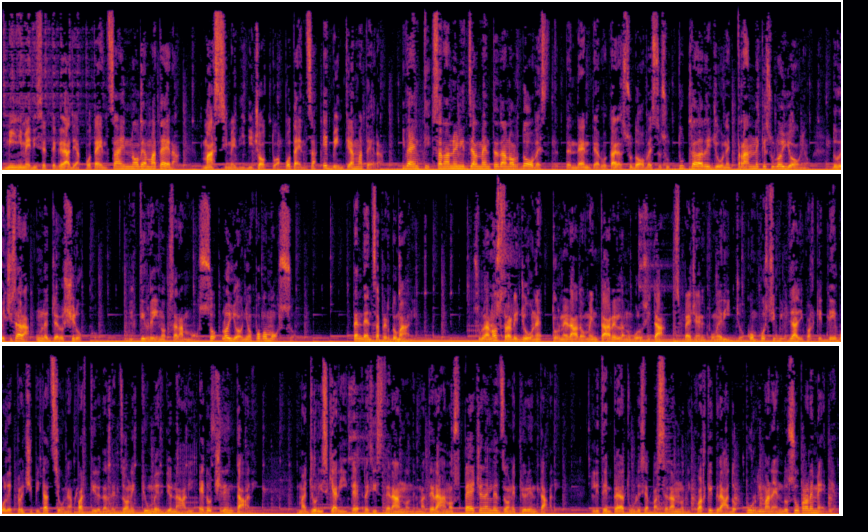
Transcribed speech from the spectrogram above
minime di 7 gradi a Potenza e 9 a Matera, massime di 18 a Potenza e 20 a Matera. I venti saranno inizialmente da nord-ovest, tendenti a ruotare a sud-ovest su tutta la regione tranne che sullo Ionio, dove ci sarà un leggero scirocco. Il Tirreno sarà mosso, lo Ionio poco mosso. Tendenza per domani. Sulla nostra regione tornerà ad aumentare la nuvolosità, specie nel pomeriggio, con possibilità di qualche debole precipitazione a partire dalle zone più meridionali ed occidentali. Maggiori schiarite resisteranno nel Materano, specie nelle zone più orientali. Le temperature si abbasseranno di qualche grado pur rimanendo sopra le medie.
